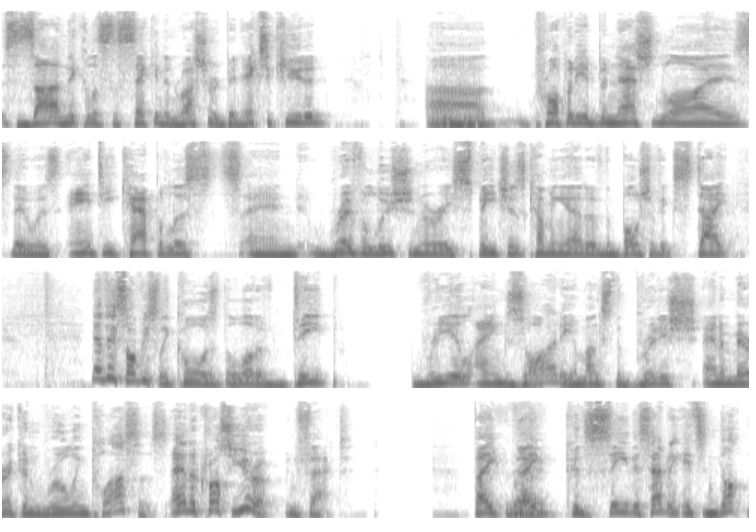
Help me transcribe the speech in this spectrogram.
Tsar Nicholas II in Russia had been executed. Uh, Property had been nationalized. There was anti-capitalists and revolutionary speeches coming out of the Bolshevik state. Now, this obviously caused a lot of deep, real anxiety amongst the British and American ruling classes, and across Europe, in fact. They they could see this happening. It's not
